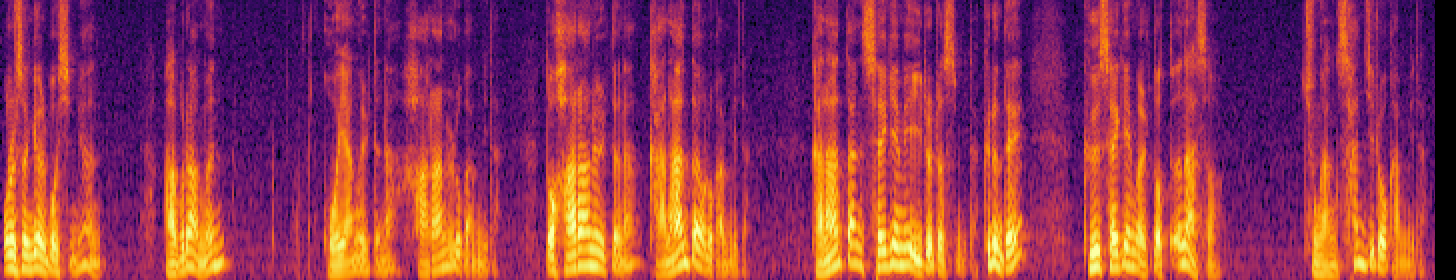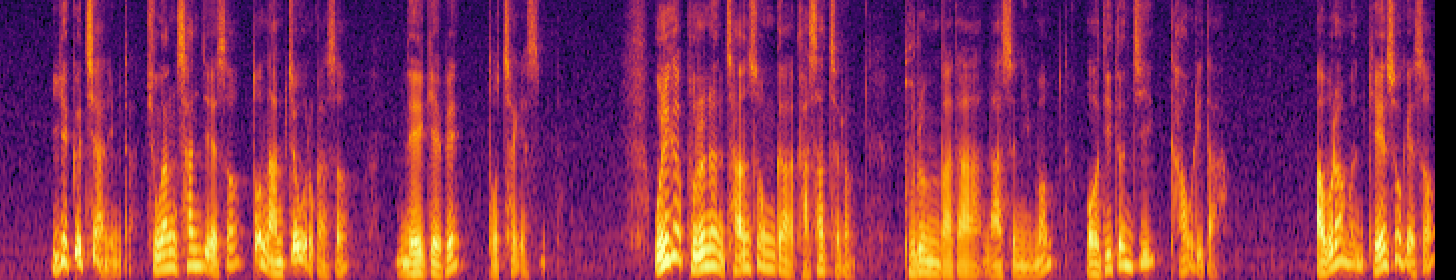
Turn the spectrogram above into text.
오늘 성경을 보시면 아브라함은 고향을 떠나 하란으로 갑니다. 또 하란을 떠나 가나안 땅으로 갑니다. 가나안 땅 세겜에 이르렀습니다. 그런데 그 세겜을 또 떠나서 중앙 산지로 갑니다. 이게 끝이 아닙니다. 중앙 산지에서 또 남쪽으로 가서 네겝에 도착했습니다. 우리가 부르는 찬송가 가사처럼 부름 받아 나서니 몸 어디든지 가오리다. 아브라함은 계속해서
